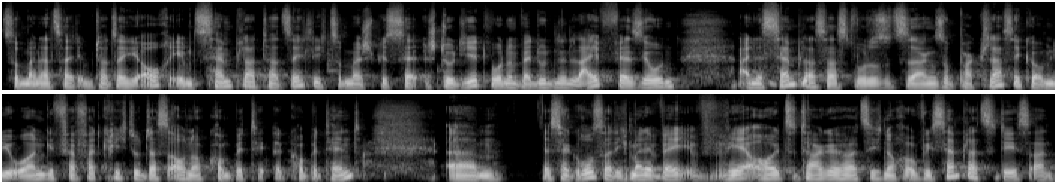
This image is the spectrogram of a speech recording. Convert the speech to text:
zu meiner Zeit eben tatsächlich auch eben Sampler tatsächlich zum Beispiel studiert wurden. Und wenn du eine Live-Version eines Samplers hast, wo du sozusagen so ein paar Klassiker um die Ohren gepfeffert kriegst und das auch noch kompetent, kompetent ähm, das ist ja großartig. Ich meine, wer, wer heutzutage hört sich noch irgendwie Sampler-CDs an?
